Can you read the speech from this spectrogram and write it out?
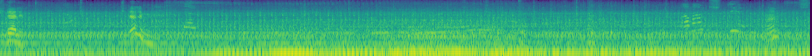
Gidelim. Gidelim mi? Gel. Baba düştü. Ha? Düştü.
